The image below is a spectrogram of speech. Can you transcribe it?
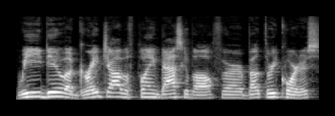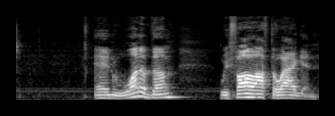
We do a great job of playing basketball for about three quarters, and one of them we fall off the wagon.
